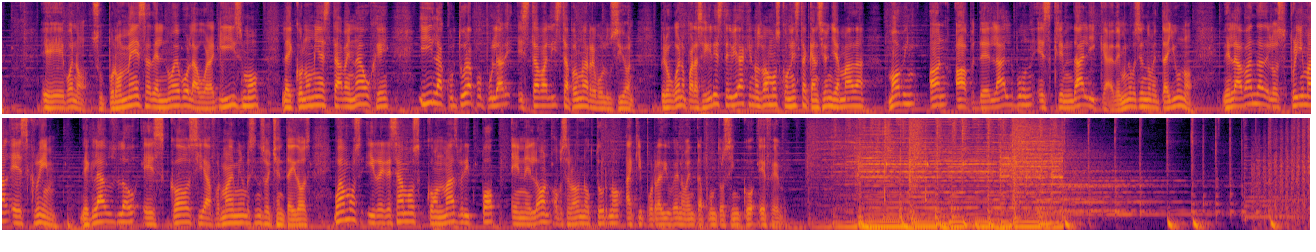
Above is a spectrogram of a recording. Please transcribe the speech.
eh, bueno, su promesa del nuevo laboralismo, la economía estaba en auge y la cultura popular estaba lista para una revolución. Pero bueno, para seguir este viaje nos vamos con esta canción llamada Moving On Up del álbum Screamdalica de 1991 de la banda de los Primal Scream de Glasgow, Escocia, formada en 1982. Vamos y regresamos con más Britpop en el On Observador Nocturno aquí por Radio B90.5 FM.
